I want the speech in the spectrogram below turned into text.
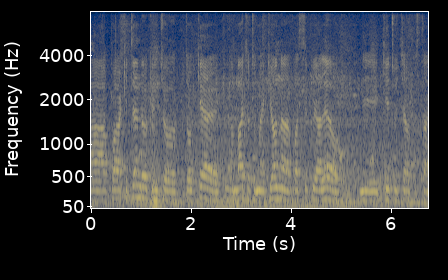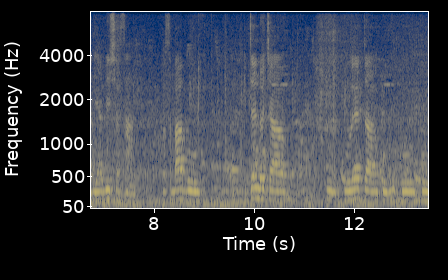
Ah, Kwa kitendo kilichotokea ambacho tumekiona kwa siku ya leo ni kitu cha kustajabisha sana, kwa sababu kitendo cha ku- kuleta ku- ku- ku-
